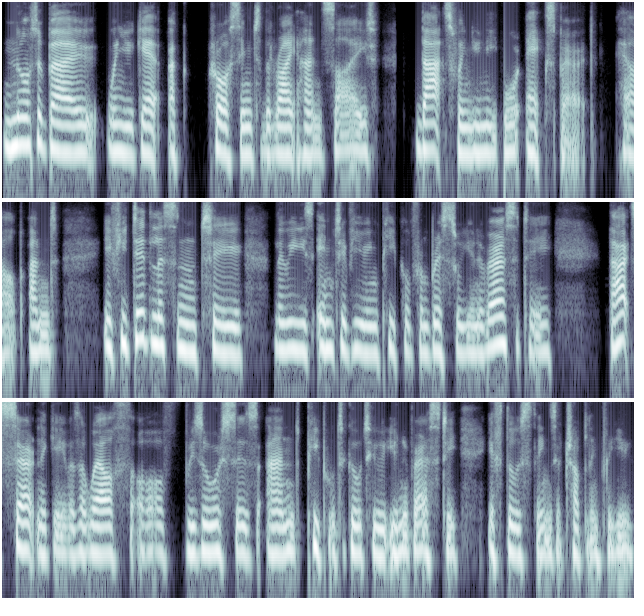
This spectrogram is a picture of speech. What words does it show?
Not about when you get across into the right hand side that's when you need more expert help. And if you did listen to Louise interviewing people from Bristol University, that certainly gave us a wealth of resources and people to go to at university if those things are troubling for you.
